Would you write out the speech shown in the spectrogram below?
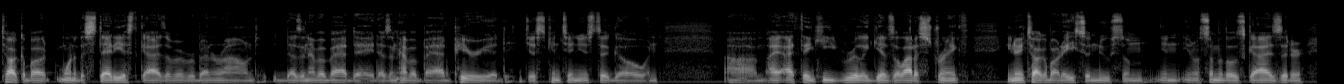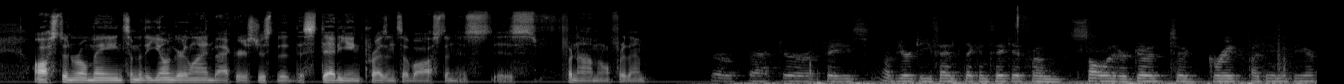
talk about one of the steadiest guys I've ever been around. He doesn't have a bad day, doesn't have a bad period. He just continues to go and. Um, I, I think he really gives a lot of strength. You know, you talk about Asa Newsom and you know some of those guys that are Austin Romaine, some of the younger linebackers. Just the, the steadying presence of Austin is is phenomenal for them. Is there a factor or a phase of your defense that can take it from solid or good to great by the end of the year?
